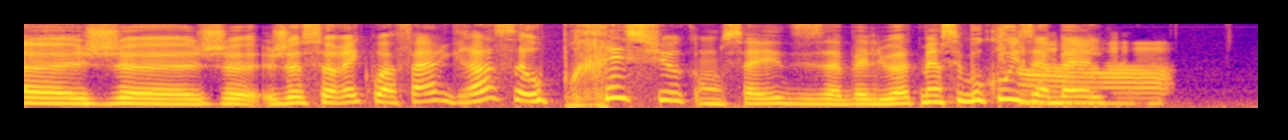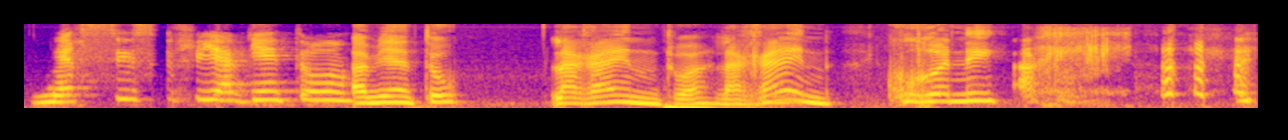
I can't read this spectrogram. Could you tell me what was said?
euh, je, je, saurai quoi faire grâce aux précieux conseils d'Isabelle Huot. Merci beaucoup, ah. Isabelle. Merci, Sophie. À bientôt. À bientôt. La reine, toi. La reine couronnée. Ah.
